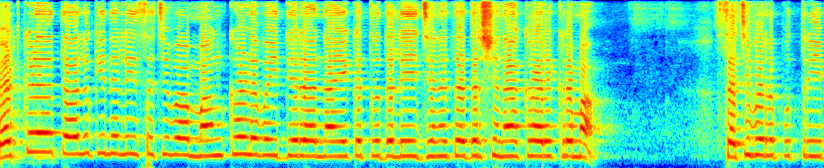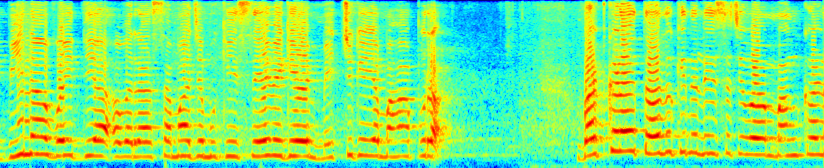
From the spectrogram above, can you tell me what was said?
ಭಟ್ಕಳ ತಾಲೂಕಿನಲ್ಲಿ ಸಚಿವ ಮಂಕಾಳ ವೈದ್ಯರ ನಾಯಕತ್ವದಲ್ಲಿ ಜನತಾ ದರ್ಶನ ಕಾರ್ಯಕ್ರಮ. ಸಚಿವರ ಪುತ್ರಿ ಬೀನಾ ವೈದ್ಯ ಅವರ ಸಮಾಜಮುಖಿ ಸೇವೆಗೆ ಮೆಚ್ಚುಗೆಯ ಮಹಾಪುರ. ಭಟ್ಕಳ ತಾಲೂಕಿನಲ್ಲಿ ಸಚಿವ ಮಂಕಾಳ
